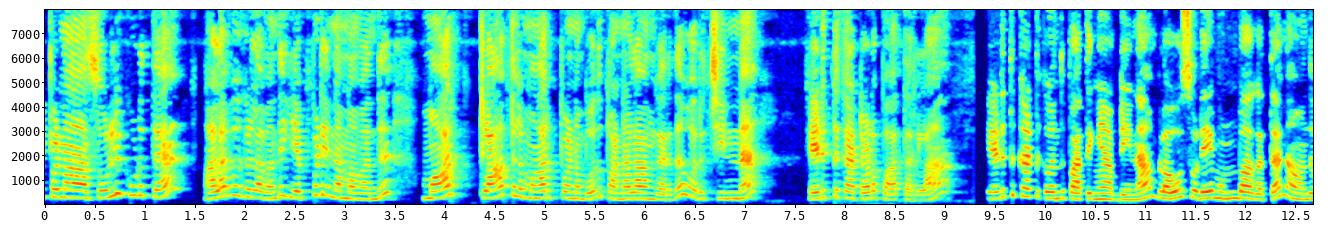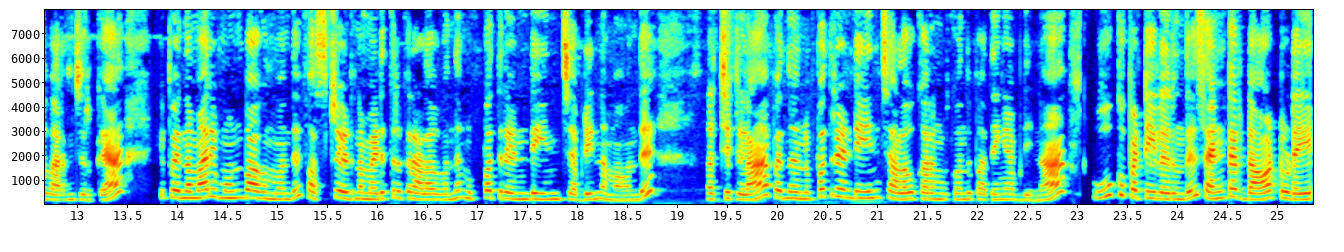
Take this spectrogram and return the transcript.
இப்போ நான் சொல்லி கொடுத்த அளவுகளை வந்து எப்படி நம்ம வந்து மார்க் கிளாத்தில் மார்க் பண்ணும்போது பண்ணலாங்கிறத ஒரு சின்ன எடுத்துக்காட்டோட பார்த்துடலாம் எடுத்துக்காட்டுக்கு வந்து பார்த்தீங்க அப்படின்னா ப்ளவுஸுடைய முன்பாகத்தை நான் வந்து வரைஞ்சிருக்கேன். இப்போ இந்த மாதிரி முன்பாகம் வந்து ஃபஸ்ட்டு எடு நம்ம எடுத்திருக்கிற அளவு வந்து முப்பத்தி ரெண்டு இன்ச் அப்படின்னு நம்ம வந்து வச்சுக்கலாம். இப்போ இந்த முப்பத்தி ரெண்டு இன்ச் அளவுக்காரங்களுக்கு வந்து பார்த்தீங்க அப்படின்னா ஊக்குப்பட்டியிலிருந்து சென்டர் டாட்டுடைய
